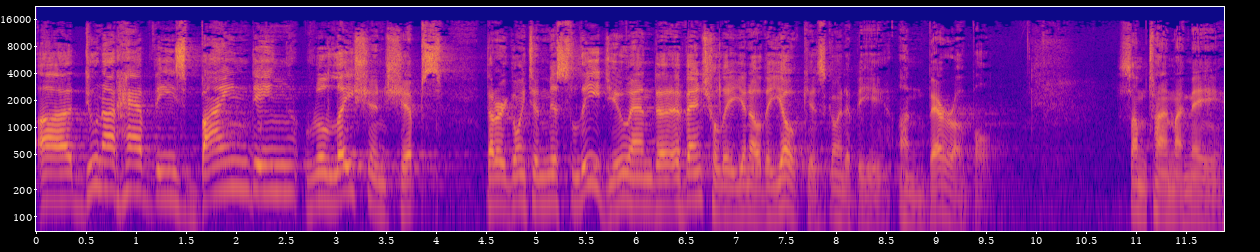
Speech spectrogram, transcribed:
uh, do not have these binding relationships that are going to mislead you, and uh, eventually, you know, the yoke is going to be unbearable. Sometime I may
